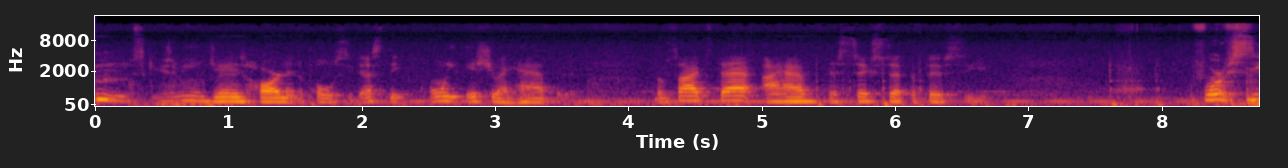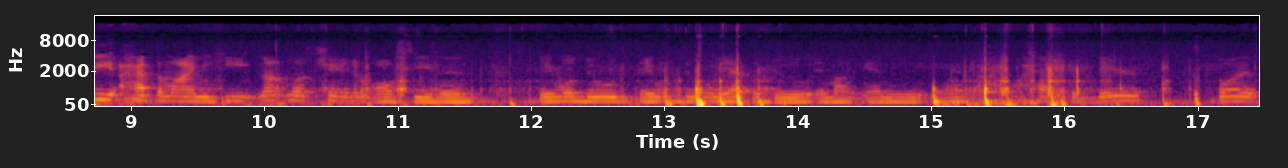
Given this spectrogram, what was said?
mm, excuse me, James Harden in the postseason. That's the only issue I have with it. Besides that, I have the Sixers at the fifth seed. Fourth seed, I have the Miami Heat. Not much change in the off season. They will do they will do what they have to do in Miami, and I will have them there. But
